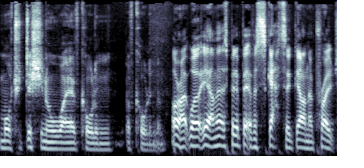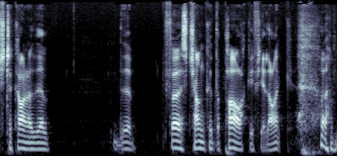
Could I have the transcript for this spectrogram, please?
more traditional way of calling of calling them. All right, well, yeah, I mean, it's been a bit of a scattergun approach to kind of the the first chunk of the park, if you like. Um,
